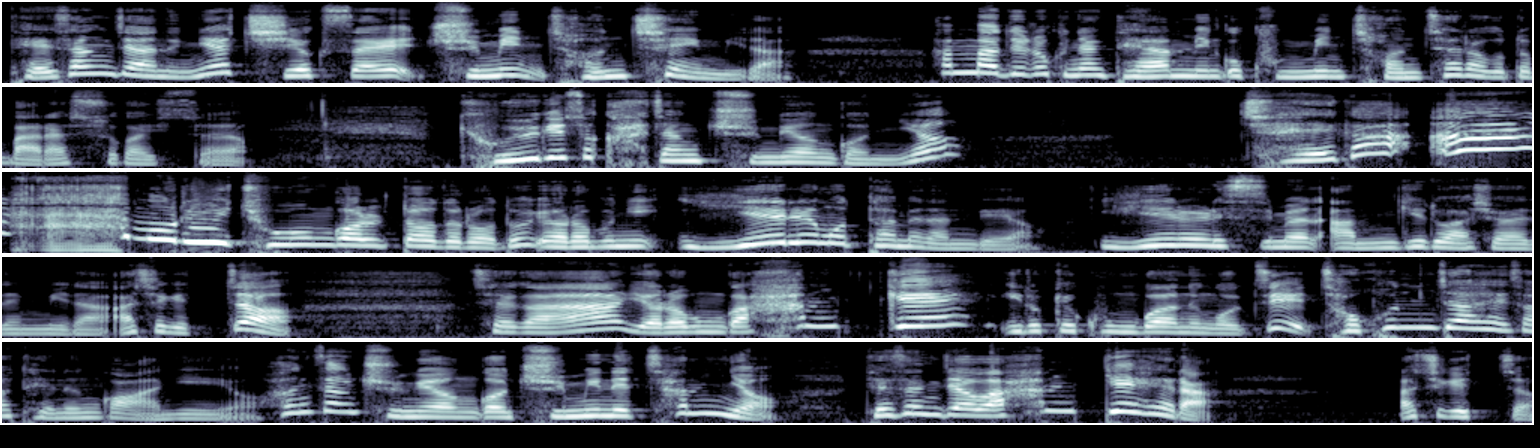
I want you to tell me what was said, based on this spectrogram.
대상자는요, 지역사회 주민 전체입니다. 한마디로 그냥 대한민국 국민 전체라고도 말할 수가 있어요. 교육에서 가장 중요한 건요, 제가 아무리 좋은 걸 떠들어도 여러분이 이해를 못하면 안 돼요. 이해를 했으면 암기도 하셔야 됩니다. 아시겠죠? 제가 여러분과 함께 이렇게 공부하는 거지 저 혼자 해서 되는 거 아니에요. 항상 중요한 건 주민의 참여, 대상자와 함께 해라. 아시겠죠?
